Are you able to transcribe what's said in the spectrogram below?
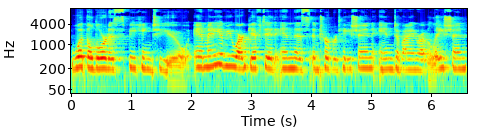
what the Lord is speaking to you. And many of you are gifted in this interpretation in divine revelation.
